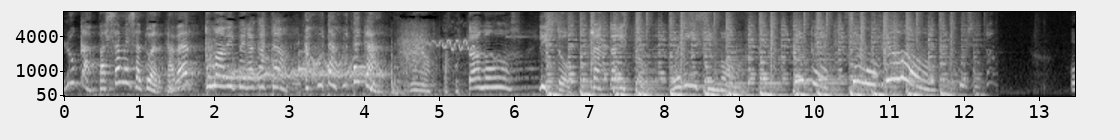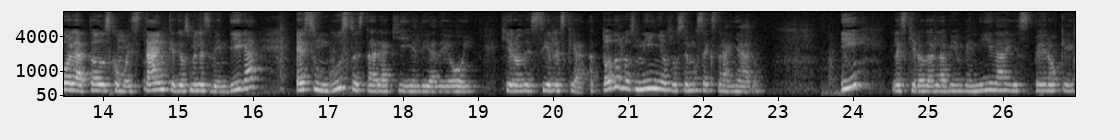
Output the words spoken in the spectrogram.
Lucas, pasame esa tuerca, a ver. Toma, Viper, acá está. Ajusta, ajusta acá. Bueno, ajustamos. Listo, ya está listo. Buenísimo. Viper, se movió. Hola a todos, ¿cómo están? Que Dios me les bendiga. Es un gusto estar aquí el día de hoy. Quiero decirles que a, a todos los niños los hemos extrañado. Y les quiero dar la bienvenida y espero que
